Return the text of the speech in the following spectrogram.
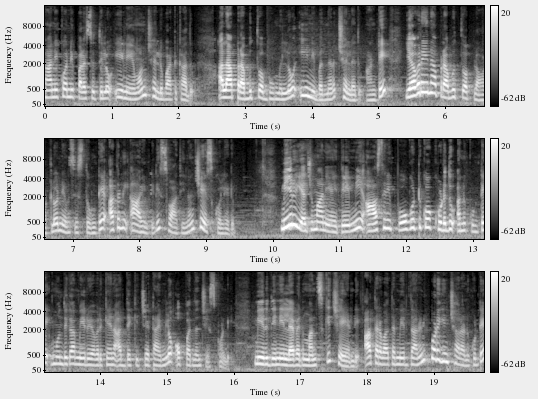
కానీ కొన్ని పరిస్థితుల్లో ఈ నియమం చెల్లుబాటు కాదు. అలా ప్రభుత్వ భూముల్లో ఈ నిబంధన చెల్లదు. అంటే ఎవరైనా ప్రభుత్వ ప్లాట్లో నివసిస్తుంటే అతని ఆ ఇంటిని స్వాధీనం చేసుకోలేడు. మీరు యజమాని అయితే మీ ఆస్తిని పోగొట్టుకోకూడదు అనుకుంటే ముందుగా మీరు ఎవరికైనా అద్దెకిచ్చే టైంలో ఒప్పందం చేసుకోండి. మీరు దీన్ని లెవెన్ మంత్స్కి చేయండి. ఆ తర్వాత మీరు దానిని పొడిగించాలనుకుంటే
